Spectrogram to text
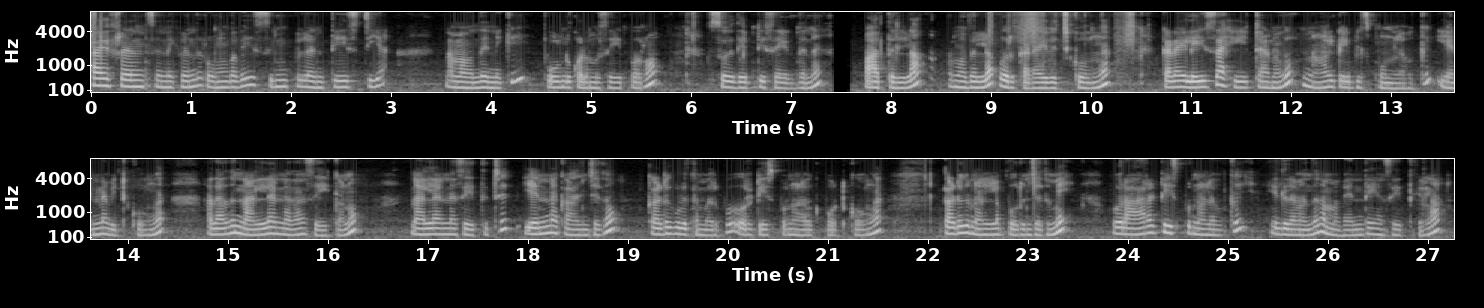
Hi friends இன்றைக்கி வந்து ரொம்பவே சிம்பிள் அண்ட் டேஸ்டியாக நம்ம வந்து இன்றைக்கி பூண்டு குழம்பு செய்ய போகிறோம் ஸோ இது எப்படி செய்கிறதுன்னு பார்த்துடலாம் முதல்ல ஒரு கடாய் வச்சுக்கோங்க. கடாய் லேஸாக ஹீட் ஆனதும் நாலு டேபிள் ஸ்பூன் அளவுக்கு எண்ணெய் விட்டுக்கோங்க. அதாவது நல்லெண்ணெய் தான் சேர்க்கணும். நல்லெண்ணெய் சேர்த்துட்டு எண்ணெய் காய்ஞ்சதும் கடுகு உளுத்தம் பருப்பு ஒரு டீஸ்பூன் அளவுக்கு போட்டுக்கோங்க. கடுகு நல்லா பொரிஞ்சதுமே ஒரு அரை டீஸ்பூன் அளவுக்கு இதில் வந்து நம்ம வெந்தயம் சேர்த்துக்கலாம்.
